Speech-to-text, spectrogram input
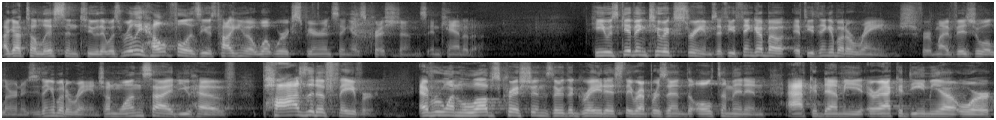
I got to listen to that was really helpful as he was talking about what we're experiencing as Christians in Canada. He was giving two extremes. If you think about if you think about a range for my visual learners, you think about a range. On one side you have positive favor. Everyone loves Christians. They're the greatest. They represent the ultimate in academia or academia or,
